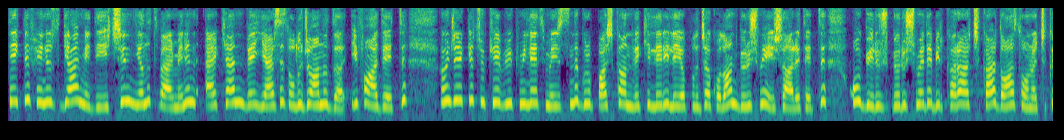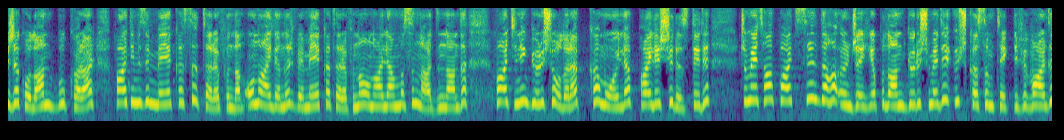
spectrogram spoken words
teklif henüz gelmediği için yanıt vermenin erken ve yersiz olacağını da ifade etti. Öncelikle Türkiye Büyük Millet Meclisi'nde grup başkan vekilleriyle yapılacak olan görüşmeye işaret etti. O görüş, görüşmede bir karar çıkar daha sonra çıkacak olan bu karar partimizin MYK'sı tarafından onaylanır ve MYK tarafından onaylanmasının ardından da partinin görüşü olarak kamuoyuyla paylaşırız dedi. Cumhuriyet Halk Partisi'nin daha önce yapılan görüşmede 3 Kasım teklifi vardı.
